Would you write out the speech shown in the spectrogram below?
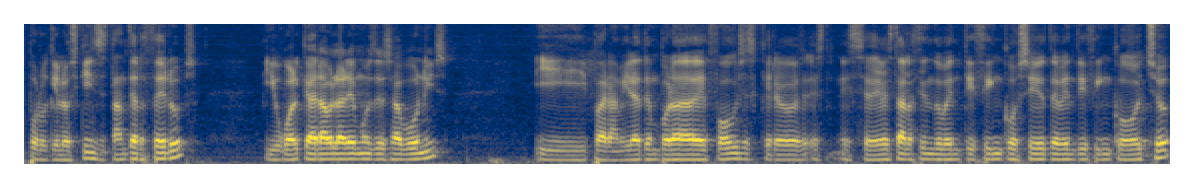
porque los Kings están terceros, igual que ahora hablaremos de Sabonis. Y para mí la temporada de Fox es, creo es- se debe estar haciendo 25-7, 25-8.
